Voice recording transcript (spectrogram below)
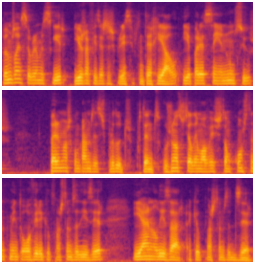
vamos lá no Instagram a seguir, e eu já fiz esta experiência, portanto é real, e aparecem anúncios para nós comprarmos esses produtos. Portanto, os nossos telemóveis estão constantemente a ouvir aquilo que nós estamos a dizer e a analisar aquilo que nós estamos a dizer.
